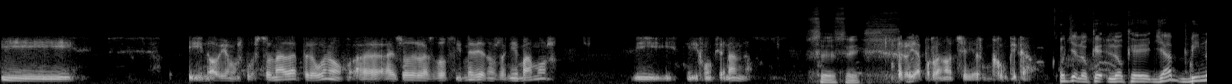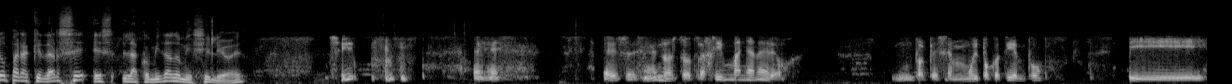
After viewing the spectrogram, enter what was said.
y, y no habíamos puesto nada, pero bueno, a, a eso de las doce y media nos animamos y, y funcionando. Sí, sí. Pero ya por la noche es muy complicado. Oye, lo que, lo que ya vino para quedarse es la comida a domicilio, ¿eh? Sí, Eh, es eh, nuestro trajín mañanero, porque es en muy poco tiempo y,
